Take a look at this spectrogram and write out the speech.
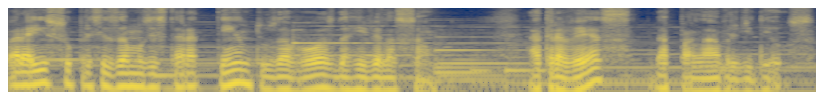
Para isso, precisamos estar atentos à voz da revelação, através da palavra de Deus.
